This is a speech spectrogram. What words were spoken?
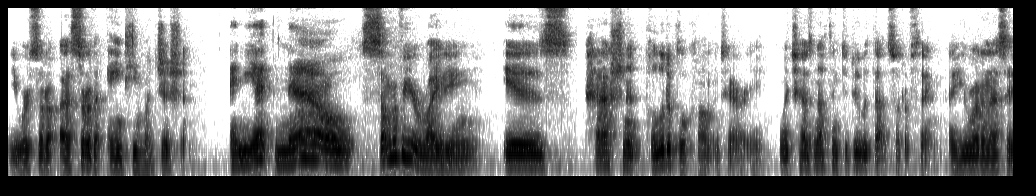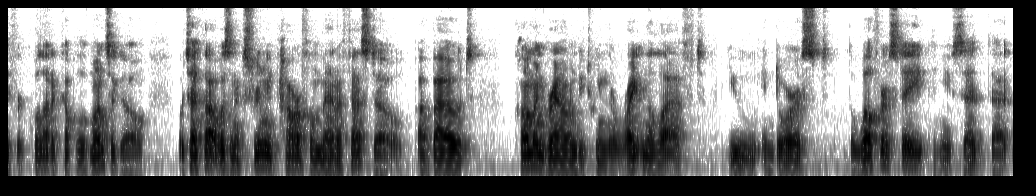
You were sort of a sort of anti-magician. And yet now some of your writing is passionate political commentary, which has nothing to do with that sort of thing. You wrote an essay for Quillette a couple of months ago, which I thought was an extremely powerful manifesto about common ground between the right and the left. You endorsed the welfare state, and you said that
